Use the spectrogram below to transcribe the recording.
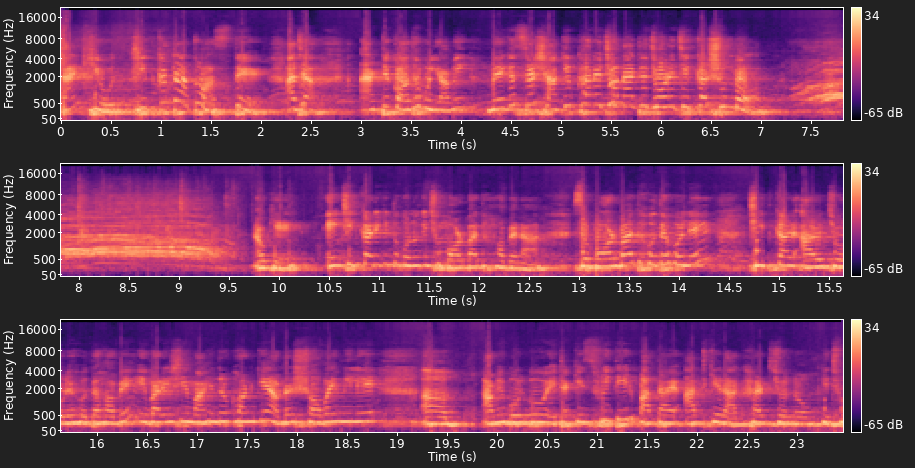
থ্যাংক ইউ চিৎকারটা এত আসতে। আচ্ছা একটা কথা বলি, আমি মেগাস্টার শাকিব খানের জন্য একটা জোরে চিৎকার শুনব? ওকে এই চিৎকারে কিন্তু কোনো কিছু বরবাদ হবে না। সো বরবাদ হতে হলে চিৎকার আরও জোরে হতে হবে। এবারে সেই মাহেন্দ্র খনকে আমরা সবাই মিলে আমি বলব এটাকে স্মৃতির পাতায় আটকে রাখার জন্য কিছু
